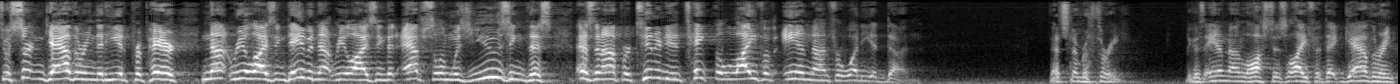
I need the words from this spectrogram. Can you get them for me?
to a certain gathering that he had prepared, not realizing, David not realizing that Absalom was using this as an opportunity to take the life of Amnon for what he had done. That's number three, because Amnon lost his life at that gathering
